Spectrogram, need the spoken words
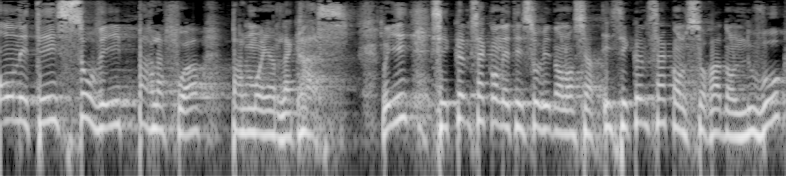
on était sauvé par la foi, par le moyen de la grâce. Vous voyez, c'est comme ça qu'on était sauvé dans l'ancien, et c'est comme ça qu'on le saura dans le nouveau,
